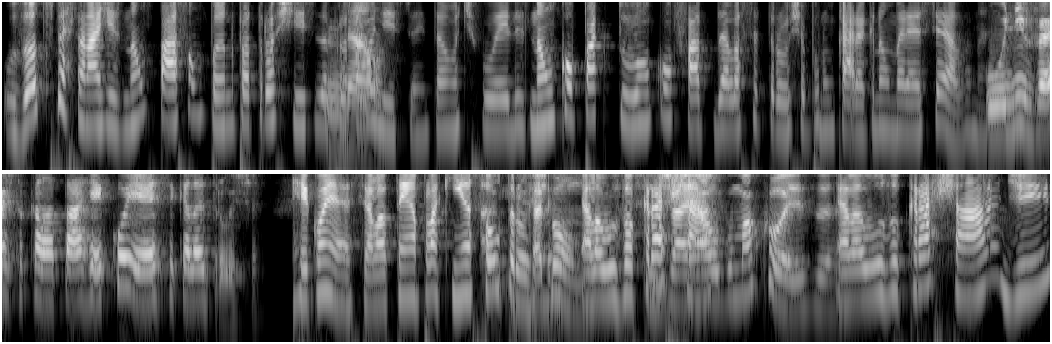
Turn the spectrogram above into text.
Os outros personagens não passam pano pra trouxice da Não. protagonista. Então, tipo, eles não compactuam com o fato dela ser trouxa por um cara que não merece ela, né? O universo que ela tá reconhece que ela é trouxa. Reconhece, ela tem a plaquinha sou Ah, trouxa. Isso é bom. Ela usa o Isso já é crachá. alguma coisa. Ela usa o crachá de.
